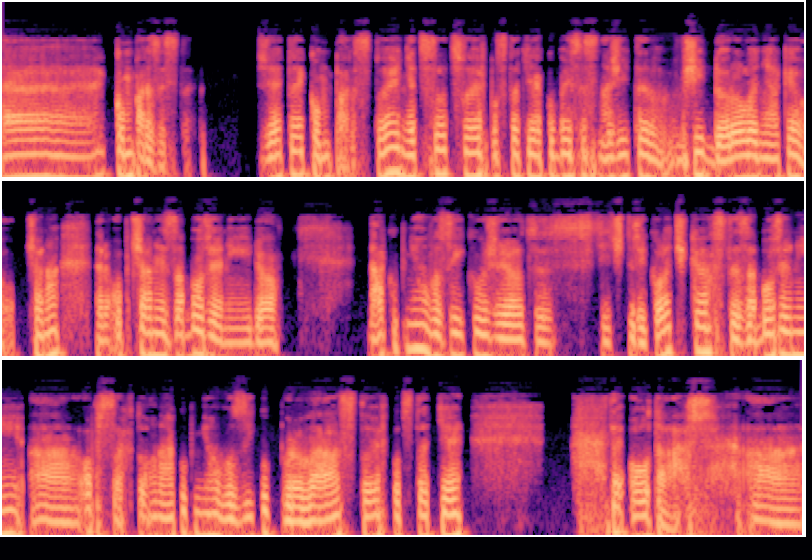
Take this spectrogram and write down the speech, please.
eh, komparzisté. Že to je kompars. To je něco, co je v podstatě, jakoby se snažíte vžít do role nějakého občana. Ten občan je zabořený do nákupního vozíku, že jo, ty čtyři kolečka, jste zabořený a obsah toho nákupního vozíku pro vás, to je v podstatě to je oltář. A e,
